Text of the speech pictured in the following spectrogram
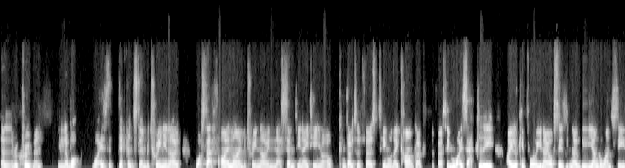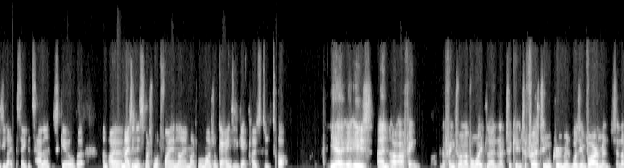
as a recruitment you know what what is the difference then between you know what's that fine line between knowing that 17 18 year old can go to the first team or they can't go to the first team? What exactly are you looking for? You know obviously you know the younger one sees you like to say the talent skill but um, i imagine it's much more fine line much more marginal gains as you get closer to the top. Yeah it is. And i think the things when I've always learned, and I took it into first team recruitment, was environments. And I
